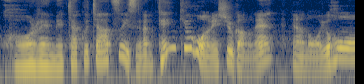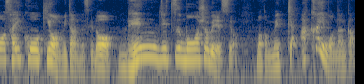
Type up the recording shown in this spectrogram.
これめちゃくちゃ暑いですね。なんか天気予報のね、1週間のね、あの予報最高気温見たんですけど、連日猛暑日ですよ。なんかめっちゃ赤いもん、なんか。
